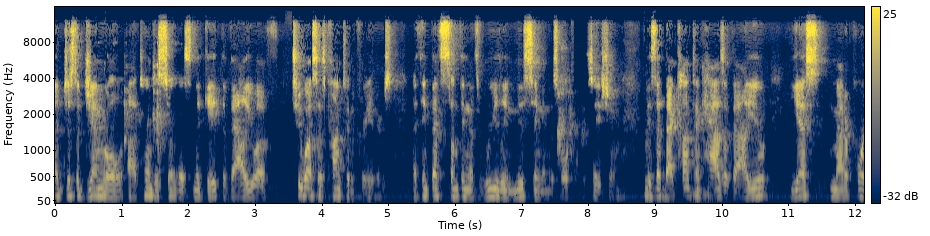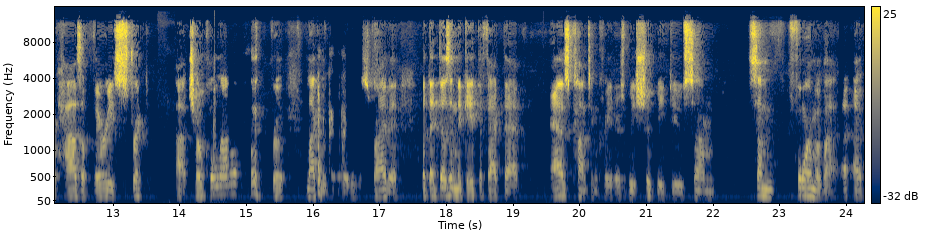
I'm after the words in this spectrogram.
a, just a general uh, terms of service negate the value of to us as content creators. I think that's something that's really missing in this whole conversation is that that content has a value. Yes, Matterport has a very strict uh, chokehold on it, for lack of a better way to describe it, but that doesn't negate the fact that as content creators, we should be due some some form of a, a, a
